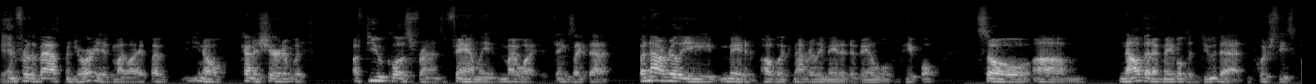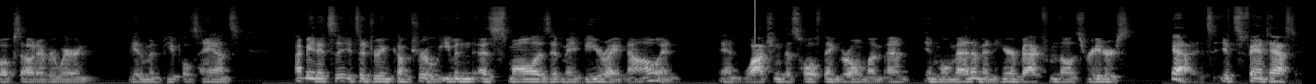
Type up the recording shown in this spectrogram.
yeah. and for the vast majority of my life, I've you know kind of shared it with a few close friends, family, my wife, things like that, but not really made it public, not really made it available to people. So um, now that I'm able to do that and push these books out everywhere and get them in people's hands. I mean, it's it's a dream come true, even as small as it may be right now. And and watching this whole thing grow in momentum and hearing back from those readers, yeah, it's it's fantastic.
